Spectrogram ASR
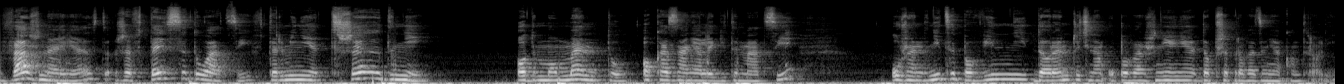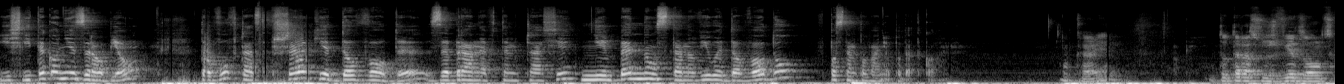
Ważne jest, że w tej sytuacji w terminie trzech dni od momentu okazania legitymacji urzędnicy powinni doręczyć nam upoważnienie do przeprowadzenia kontroli. Jeśli tego nie zrobią, to wówczas wszelkie dowody zebrane w tym czasie nie będą stanowiły dowodu w postępowaniu podatkowym. Okej. To teraz już wiedząc,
